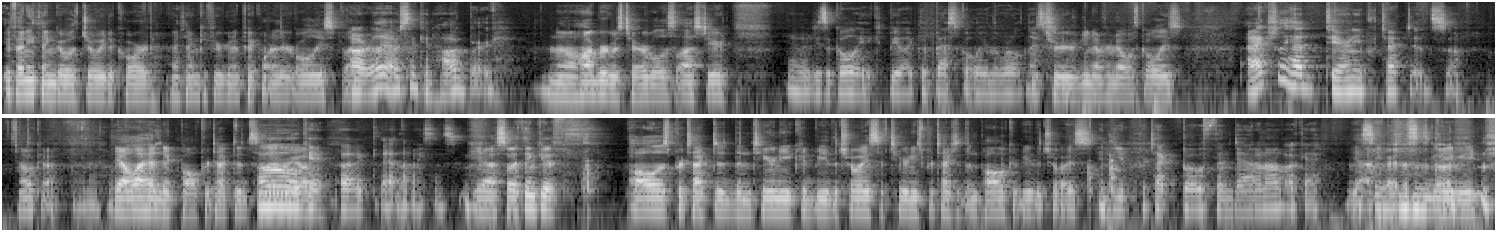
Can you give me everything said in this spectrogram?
if anything, go with Joey Daccord. I think if you're gonna pick one of their goalies, but Oh really? I was thinking Hogberg. no, Hogberg was terrible this last year. Yeah, but he's a goalie. He could be like the best goalie in the world next That's year. true. You never know with goalies. I actually had Tierney protected, so. Okay. I don't know who- Yeah, well, I had Nick Paul protected, so oh, there we go. okay. Uh, yeah, that makes sense. Yeah, so I think if Paul is protected, then Tierney could be the choice. If Tierney's protected, then Paul could be the choice. And if you protect both, then Dadonov. Okay. Yeah, Let's see where this is going. maybe.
